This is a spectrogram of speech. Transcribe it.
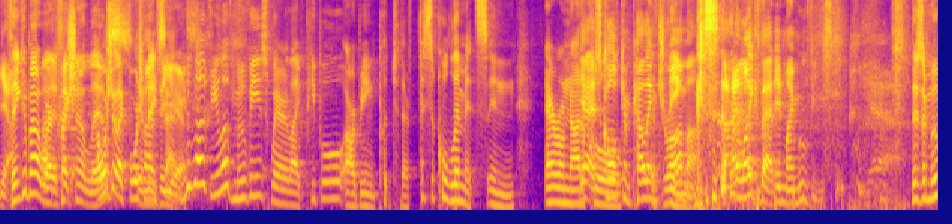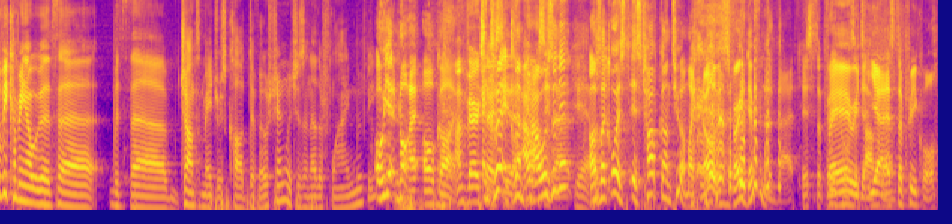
Yeah. Think about where Uh, it's like- Krishna I lives. watch it like four It times makes a year. You love you love movies where like people are being put to their physical limits in aeronautical. Yeah, it's called compelling drama. I like that in my movies. Yeah. There's a movie coming out with uh, with uh, Jonathan Majors called Devotion, which is another flying movie. Oh yeah, no, I, oh god, I'm very And excited to Clint, see that. Clint I wanna Powell's see in that. it. Yeah. I was like, oh, it's, it's Top Gun too. I'm like, no, this is very different than that. It's the prequel very to di- Top yeah, Gun. it's the prequel.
